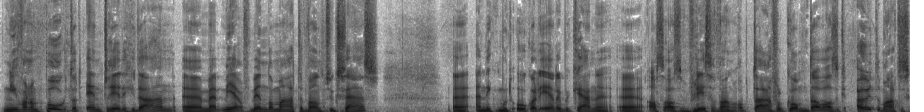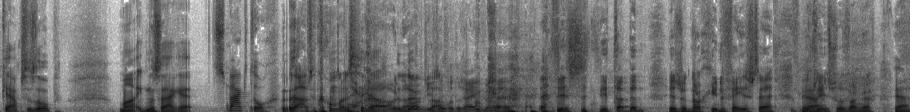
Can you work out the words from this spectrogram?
in ieder geval een poging tot intreden gedaan... eh, met meer of minder mate van succes. Eh, en ik moet ook wel eerlijk bekennen... als als een vleesvervanger op tafel komt... daar was ik uitermate sceptisch op. Maar ik moet zeggen... Smaakt toch? Ja, zo komt het. Ja, nou, dat nou, lukt niet wel. overdrijven. Hè. Het is, niet- dat ben- is ook nog geen feest, hè? De Ja. vleesvervanger. Ja,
